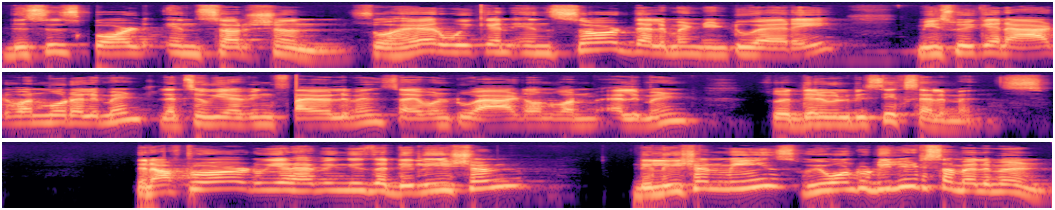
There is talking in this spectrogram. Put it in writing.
this is called insertion. So here we can insert the element into array, means we can add one more element. Let's say we are having five elements. I want to add on one element. So there will be six elements. Then afterward we are having is the deletion. Deletion means we want to delete some element.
